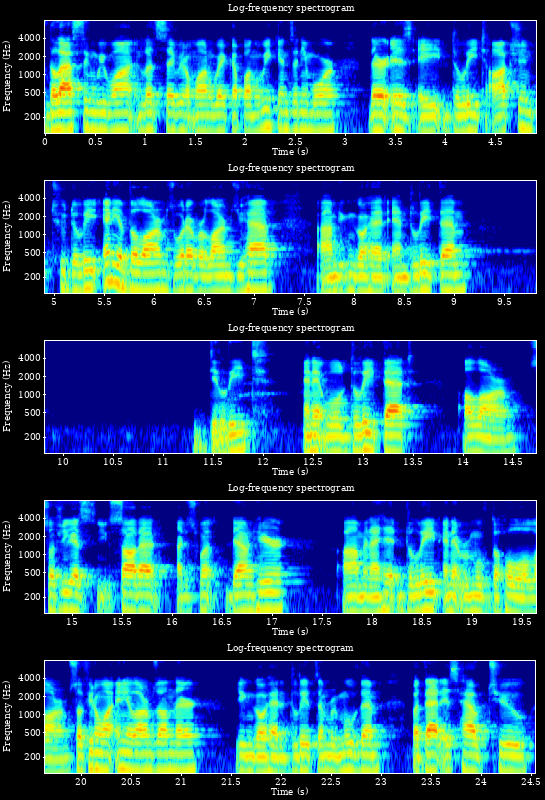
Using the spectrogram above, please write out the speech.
the last thing we want, let's say we don't want to wake up on the weekends anymore, there is a delete option to delete any of the alarms, whatever alarms you have. Um, you can go ahead and delete them. Delete, and it will delete that alarm. So if you guys saw that, I just went down here um, and I hit delete and it removed the whole alarm. So if you don't want any alarms on there, you can go ahead and delete them, remove them. But that is how to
